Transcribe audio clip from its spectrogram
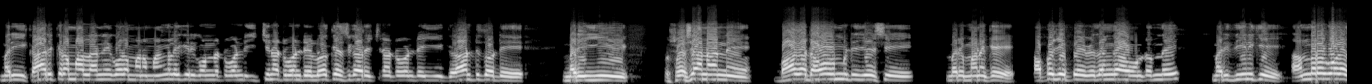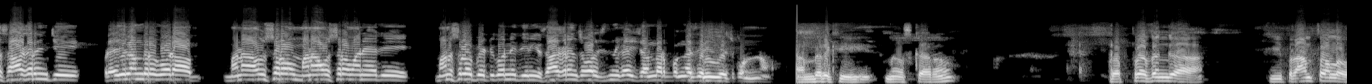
మరి ఈ కార్యక్రమాలన్నీ కూడా మన మంగళగిరికి ఉన్నటువంటి ఇచ్చినటువంటి లోకేష్ గారు ఇచ్చినటువంటి ఈ గ్రాంట్ తోటి మరి ఈ శ్మశానాన్ని బాగా డెవలప్మెంట్ చేసి మరి మనకి అప్పచెప్పే విధంగా ఉంటుంది. మరి దీనికి అందరూ కూడా సహకరించి ప్రజలందరూ కూడా మన అవసరం మన అవసరం అనేది మనసులో పెట్టుకొని దీనికి సహకరించవలసిందిగా ఈ సందర్భంగా తెలియజేసుకుంటున్నాం. అందరికీ నమస్కారం. ప్రప్రదంగా ఈ ప్రాంతంలో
